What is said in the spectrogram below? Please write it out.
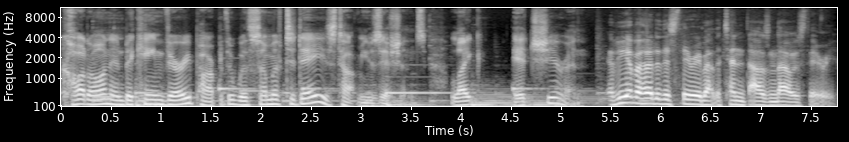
caught on and became very popular with some of today's top musicians, like Ed Sheeran. Have you ever heard of this theory about the 10,000 hours theory?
